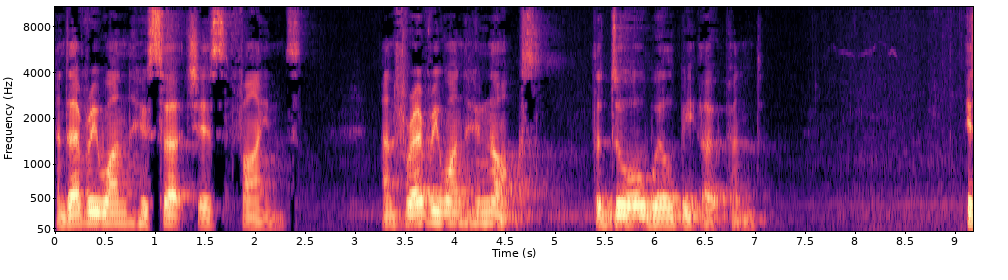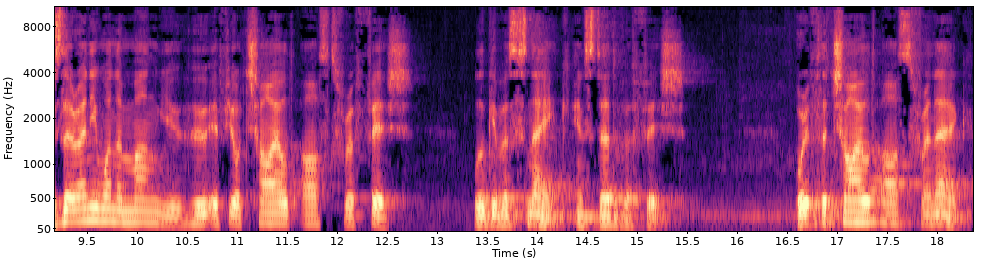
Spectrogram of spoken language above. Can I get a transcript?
and everyone who searches finds, and for everyone who knocks, the door will be opened. Is there anyone among you who, if your child asks for a fish, will give a snake instead of a fish? Or if the child asks for an egg,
